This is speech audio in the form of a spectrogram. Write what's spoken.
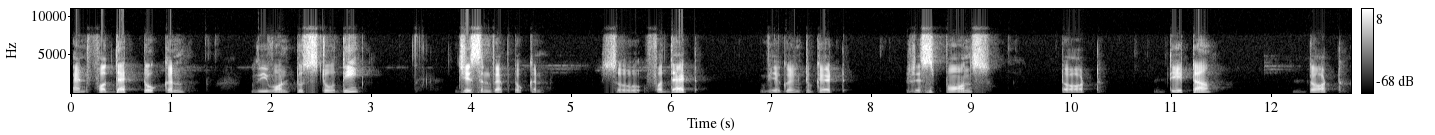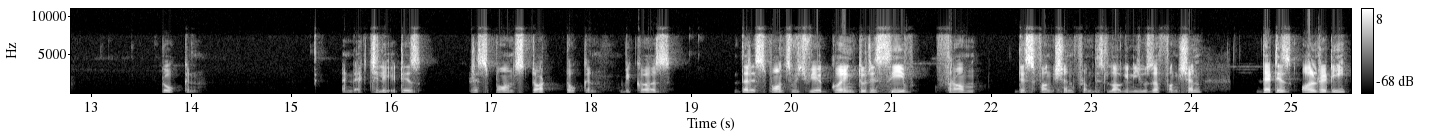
and for that token we want to store the JSON web token so for that we are going to get response dot data dot token and actually it is response dot token because the response which we are going to receive from this function from this login user function that is already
